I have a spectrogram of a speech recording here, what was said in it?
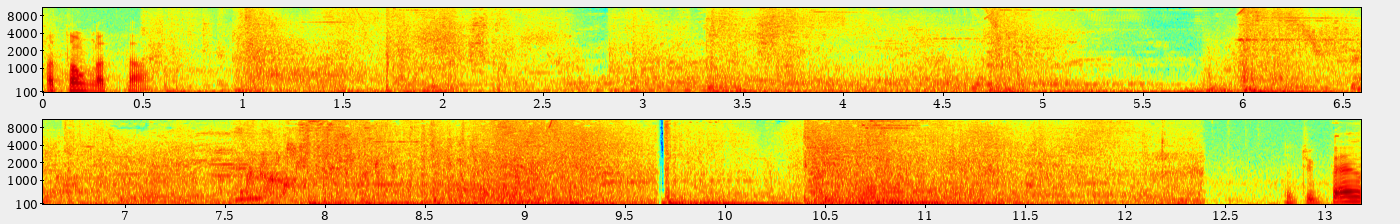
바텀 같다 쭉 빼,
